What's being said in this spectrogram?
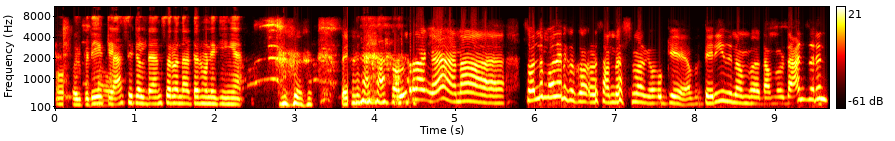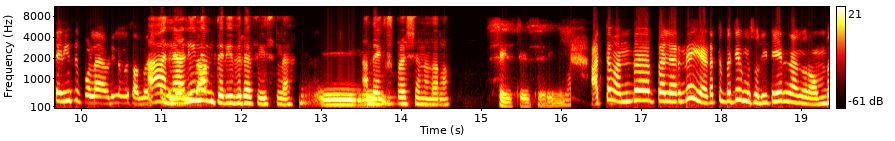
ஒரு பெரிய கிளாசிக்கல் டான்சர் வந்து அட்டன் பண்ணிருக்கீங்க. சொல்றாங்க ஆனா சொல்லும் போது எனக்கு ஒரு சந்தோஷமா இருக்கு. ஓகே அப்ப தெரியுது நம்ம நம்ம டான்சர்னு தெரியுது போல அப்படின்னு நம்ம சந்தோஷம் நளினம் தெரியுதுல ஃபேஸ்ல அந்த எக்ஸ்பிரஷன் அதெல்லாம். சரி சரி சரிங்கம்மா அத்தை வந்தப்பல இருந்தே இடத்த பத்தி அவங்க சொல்லிட்டே இருந்தாங்க ரொம்ப.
